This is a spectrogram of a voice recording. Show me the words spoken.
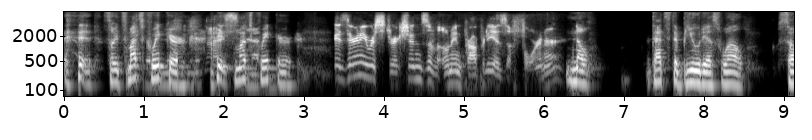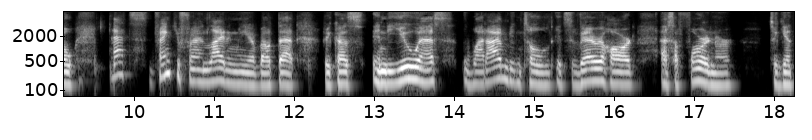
so it's much quicker. It's much Yeah. quicker. is there any restrictions of owning property as a foreigner No, that's the beauty as well. So that's thank you for enlightening me about that because in the US, what I've been told, it's very hard as a foreigner to get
